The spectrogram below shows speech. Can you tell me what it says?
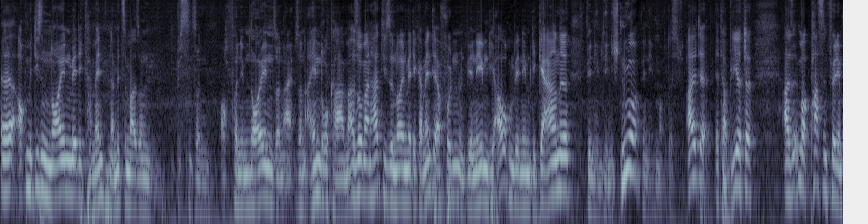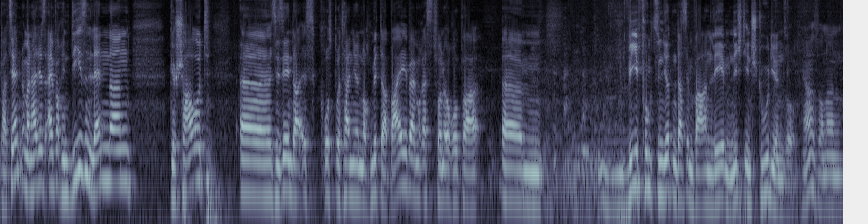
äh, auch mit diesen neuen Medikamenten, damit Sie mal so ein bisschen so ein, auch von dem Neuen so, ein, so einen Eindruck haben. Also man hat diese neuen Medikamente erfunden und wir nehmen die auch und wir nehmen die gerne. Wir nehmen die nicht nur, wir nehmen auch das alte, etablierte. Also immer passend für den Patienten. Und man hat jetzt einfach in diesen Ländern geschaut, äh, Sie sehen, da ist Großbritannien noch mit dabei beim Rest von Europa. Ähm, wie funktioniert denn das im wahren Leben? Nicht in Studien so, ja, sondern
